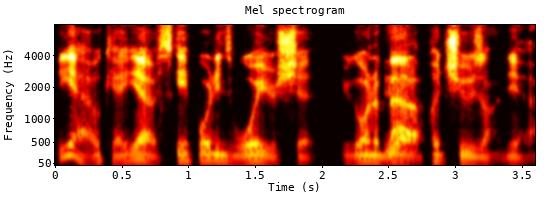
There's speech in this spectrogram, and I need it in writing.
Yeah, okay, yeah. Skateboarding's warrior shit. You're going to battle, Yeah. put shoes on. Yeah.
